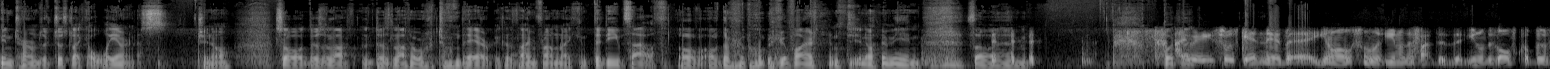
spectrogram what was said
in terms of just like awareness. do You know, so there's a lot. There's a lot of work done there because I'm from like the deep south of, of the Republic of Ireland. You know what I mean? So, um, but I like- mean, so it's getting there, but uh, you know, also you know the fact that, that you know the golf club have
